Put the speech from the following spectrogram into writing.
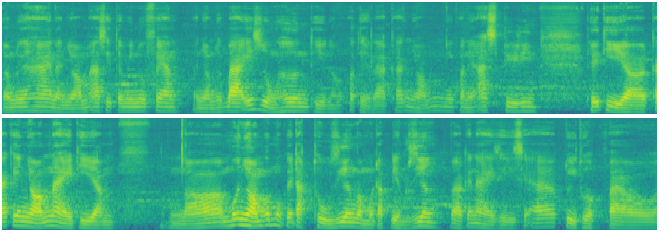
nhóm thứ hai là nhóm acetaminophen và nhóm thứ ba ít dùng hơn thì nó có thể là các nhóm liên quan đến aspirin. Thế thì à, các cái nhóm này thì à, nó mỗi nhóm có một cái đặc thù riêng và một đặc điểm riêng và cái này thì sẽ tùy thuộc vào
